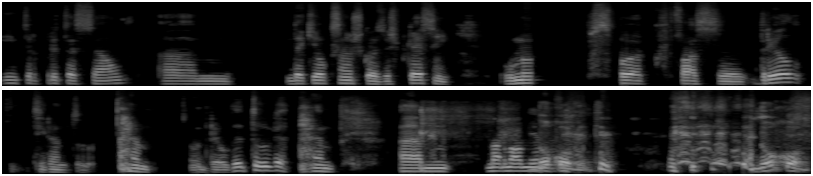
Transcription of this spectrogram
interpretação ahm, daquilo que são as coisas, porque é assim, uma pessoa que faça drill, tirando o drill da Tuga, ahm, normalmente No comment. no comment.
